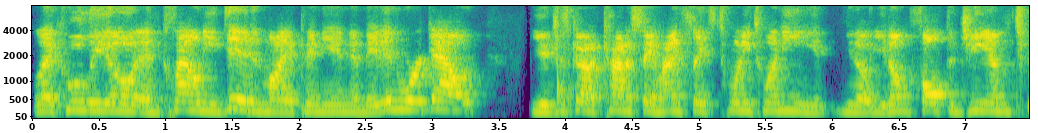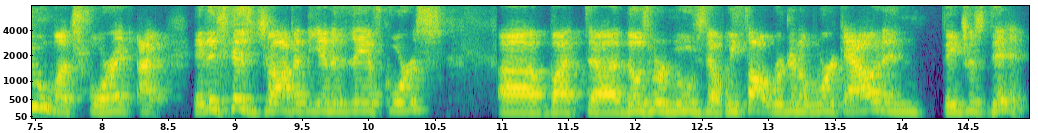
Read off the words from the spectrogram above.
like Julio and Clowney did, in my opinion, and they didn't work out, you just got to kind of say hindsight's 2020 you, you, know you don't fault the gm too much for it I, it is his job at the end of the day of course uh, but uh, those were moves that we thought were going to work out and they just didn't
